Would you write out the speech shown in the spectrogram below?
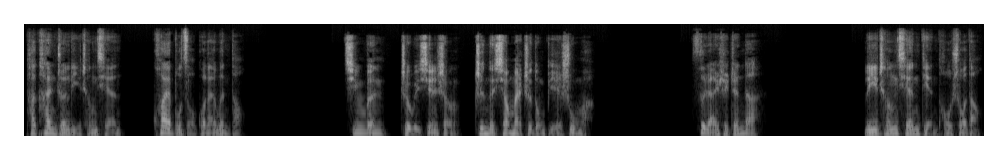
他看准李承前，快步走过来问道：“请问这位先生真的想买这栋别墅吗？”自然是真的。李承前点头说道。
